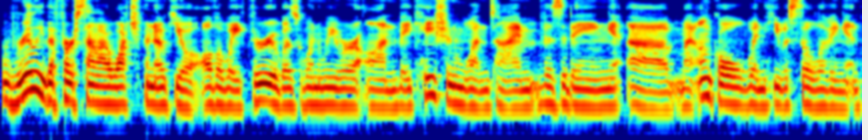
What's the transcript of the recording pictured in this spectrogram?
really the first time I watched Pinocchio all the way through was when we were on vacation one time visiting uh, my uncle when he was still living in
